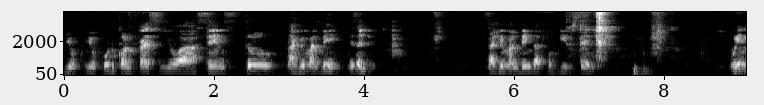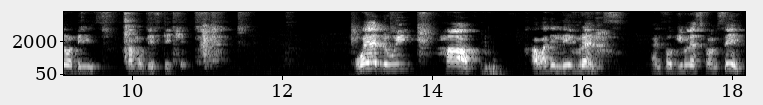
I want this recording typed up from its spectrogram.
you, you could confess your sins through a human being, isn't it? It's a human being that forgives sins. We know these, some of these teachings. Where do we have our deliverance and forgiveness from sin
